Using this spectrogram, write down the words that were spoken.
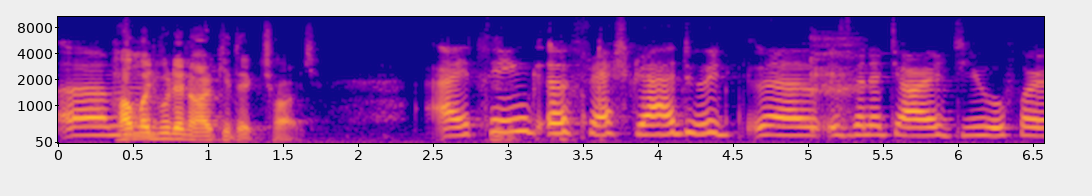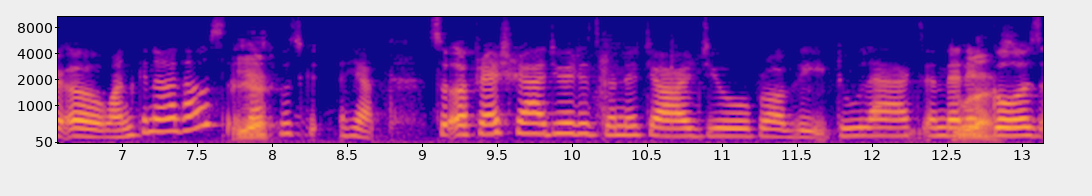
how much would an architect charge? I think a fresh graduate uh, is going to charge you for a one canal house. Yeah. Yeah. So a fresh graduate is going to charge you probably two lakhs, and then Two it lakhs. goes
